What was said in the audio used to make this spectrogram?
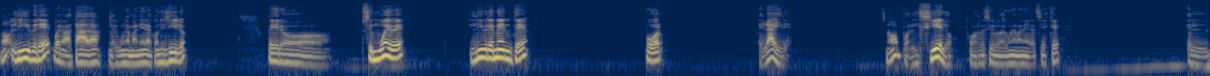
¿no? libre, bueno, atada de alguna manera con el hilo, pero se mueve libremente por el aire, ¿no? por el cielo, por decirlo de alguna manera. Si es que el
